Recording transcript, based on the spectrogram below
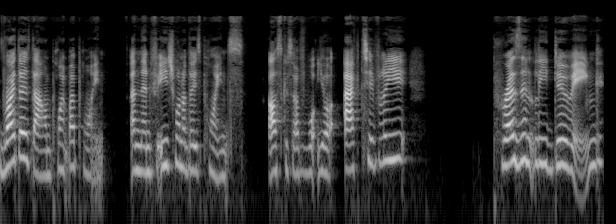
Write those down point by point, and then for each one of those points, ask yourself what you're actively presently doing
